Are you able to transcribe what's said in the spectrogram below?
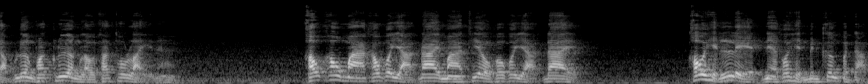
กับเรื่องพระเครื่องเราสักเท่าไหร่นะเขาเข้ามาเขาก็อยากได้มาเที่ยวเขาก็อยากได้เขาเห็นเลทเนี่ยเขาเห็นเป็นเครื่องประดับ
